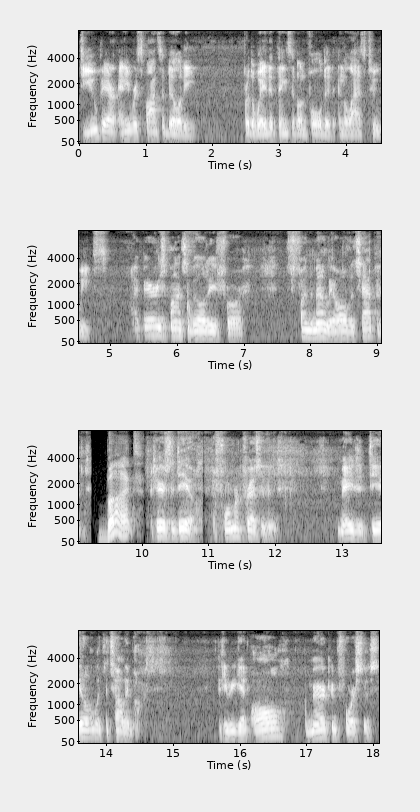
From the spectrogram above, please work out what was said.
Do you bear any responsibility for the way that things have unfolded in the last two weeks? I bear responsibility for fundamentally all that's happened. But But here's the deal the former president made a deal with the Taliban that he would get all American forces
